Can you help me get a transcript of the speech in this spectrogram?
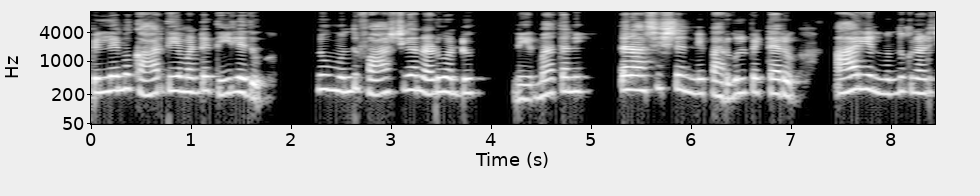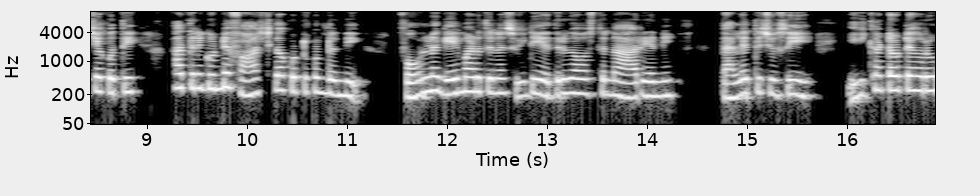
పిల్లేమో కారు తీయమంటే తీయలేదు. నువ్వు ముందు ఫాస్ట్‌గా నడు అంటూ నిర్మాతని, తన అసిస్టెంట్‌ని పరుగులు పెట్టారు. ఆర్యన్ ముందుకు నడిచే కొద్దీ అతని గుండె ఫాస్ట్‌గా కొట్టుకుంటుంది. ఫోన్‌లో గేమ్ ఆడుతున్న స్వీటీ ఎదురుగా వస్తున్న ఆర్యన్‌ని తలెత్తి చూసి, ఈ కట్అవుట్ ఎవరు?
